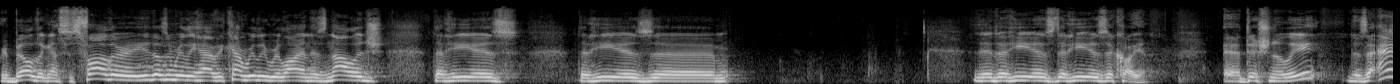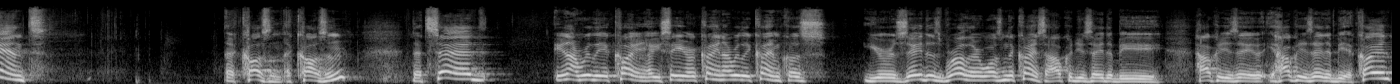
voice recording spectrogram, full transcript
rebelled against his father. He doesn't really have, he can't really rely on his knowledge that he is, that he is, um, that he is, that he is a kohen. Additionally, there's an aunt, a cousin, a cousin that said, "You're not really a kohen." You say you're a kohen, not really a kohen, because your Zayda's brother wasn't a kohen. So how could you say to be? How could you say? How could you say be a kohen?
